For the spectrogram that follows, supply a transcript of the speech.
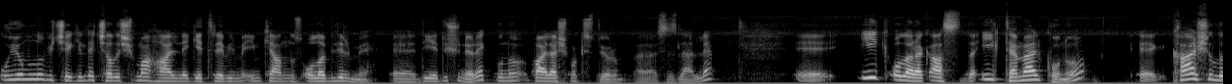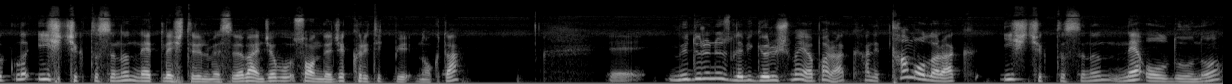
uyumlu bir şekilde çalışma haline getirebilme imkanınız olabilir mi e, diye düşünerek bunu paylaşmak istiyorum e, sizlerle. E, ilk olarak aslında ilk temel konu e, karşılıklı iş çıktısının netleştirilmesi ve bence bu son derece kritik bir nokta. E, müdürünüzle bir görüşme yaparak hani tam olarak iş çıktısının ne olduğunu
